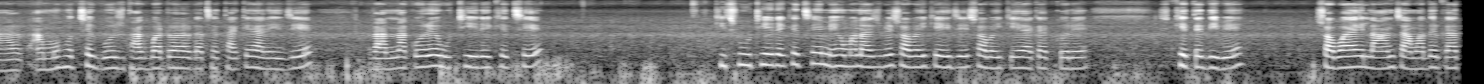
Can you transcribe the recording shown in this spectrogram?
আর আম্মু হচ্ছে গোশ ভাগ বাটোয়ার কাছে থাকে। আর এই যে রান্না করে উঠিয়ে রেখেছে কিছু উঠিয়ে রেখেছে, মেহমান আসবে, সবাইকে এই যে সবাইকে এক এক করে খেতে দিবে। সবাই লাঞ্চ আমাদের কাছ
